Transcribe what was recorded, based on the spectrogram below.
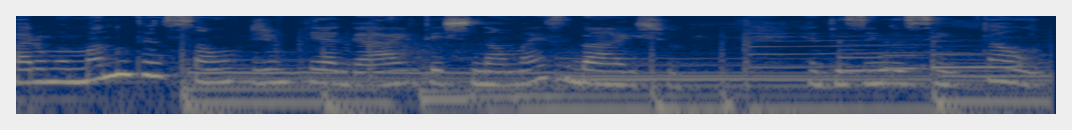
para uma manutenção de um pH intestinal mais baixo, reduzindo-se então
